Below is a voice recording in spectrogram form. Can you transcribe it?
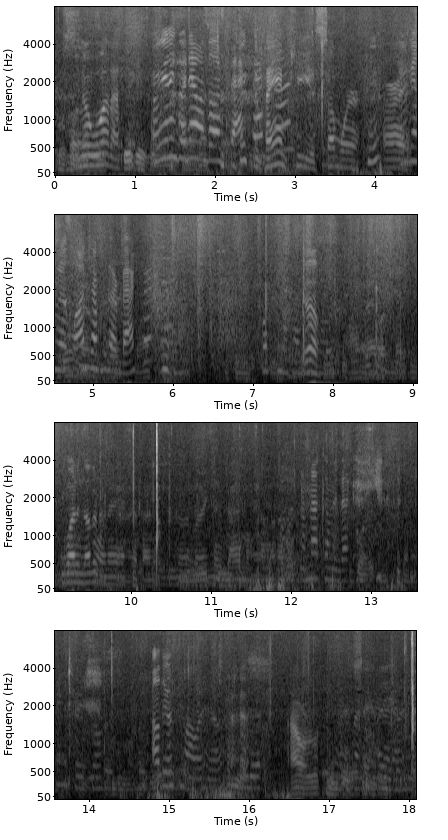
You know what? I think we're gonna go down with our the backpack? van key is somewhere. All Are right. we gonna launch up with our backpack? Go. You want another one, eh? I'm not coming back. I'll do a smaller hill. Our looking at the same.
